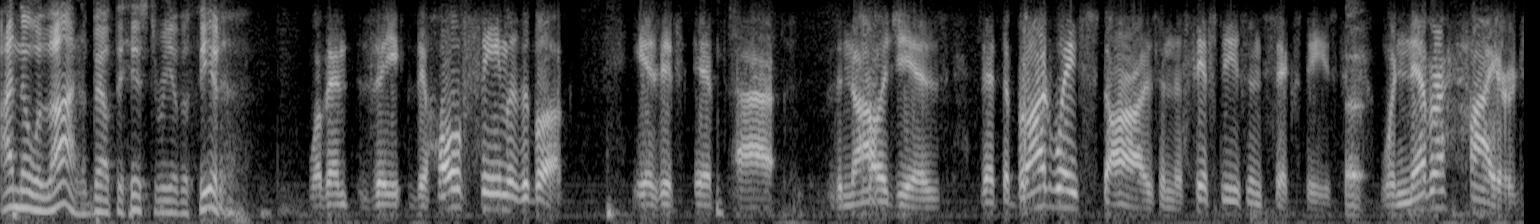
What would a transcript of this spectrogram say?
I know a lot about the history of the theater. Well, then the the whole theme of the book is if if uh, the knowledge is that the Broadway stars in the 50s and 60s were never hired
